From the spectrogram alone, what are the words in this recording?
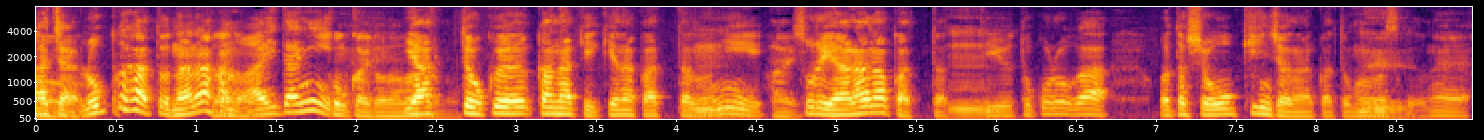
あ、じゃあ、6波と7波の間に今回の7波の。やっておかなきゃいけなかったのに、はい。それやらなかったっていうところが、私は大きいんじゃないかと思いますけどね。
